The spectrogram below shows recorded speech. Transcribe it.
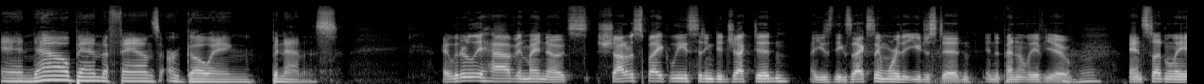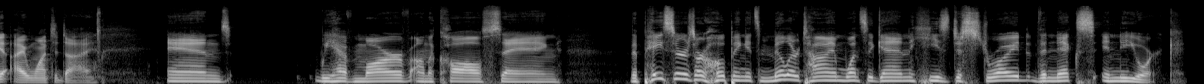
And now, Ben, the fans are going bananas. I literally have in my notes shot of Spike Lee sitting dejected. I use the exact same word that you just did, independently of you. Mhm. And suddenly, I want to die. And we have Marv on the call saying, The Pacers are hoping it's Miller time once again. He's destroyed the Knicks in New York.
